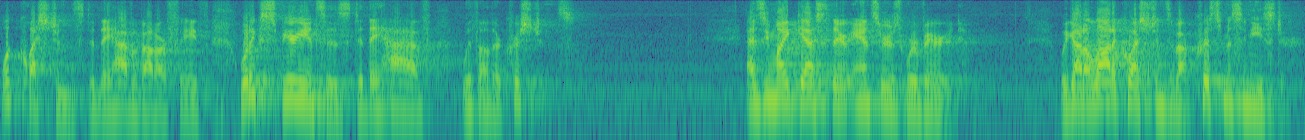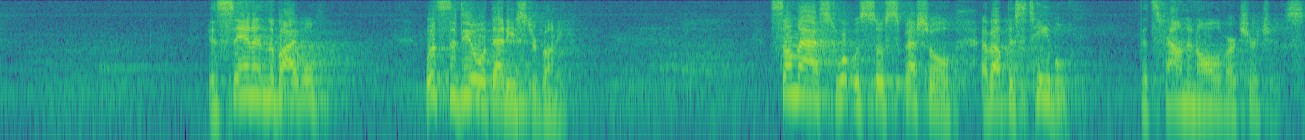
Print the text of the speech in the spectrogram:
What questions did they have about our faith? What experiences did they have with other Christians? As you might guess, their answers were varied. We got a lot of questions about Christmas and Easter. Is Santa in the Bible? What's the deal with that Easter bunny? Some asked what was so special about this table that's found in all of our churches,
